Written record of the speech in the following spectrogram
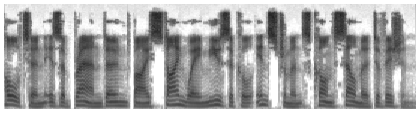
Holton is a brand owned by Steinway Musical Instruments Conn-Selmer division.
